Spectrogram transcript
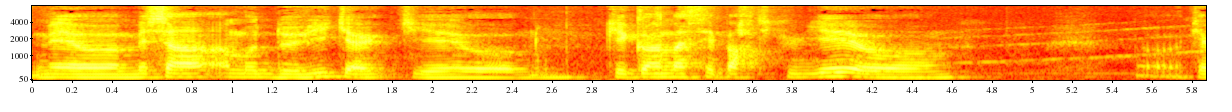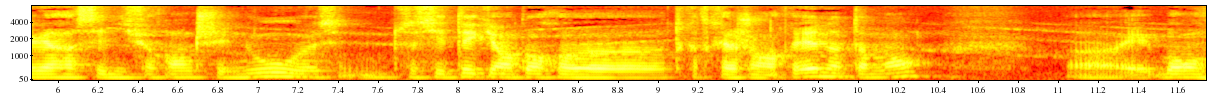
Mais, euh, mais c'est un, mode de vie qui, est, euh, qui est quand même assez particulier, euh, qui a l'air assez différent chez nous. C'est une société qui est encore très très genrée notamment. et bon,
